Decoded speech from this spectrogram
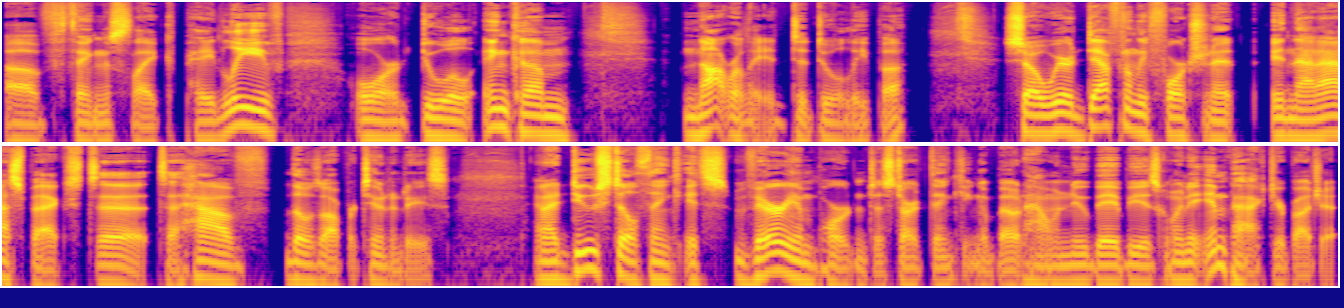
of things like paid leave or dual income, not related to Dua Lipa. So we're definitely fortunate in that aspect to to have those opportunities. And I do still think it's very important to start thinking about how a new baby is going to impact your budget.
